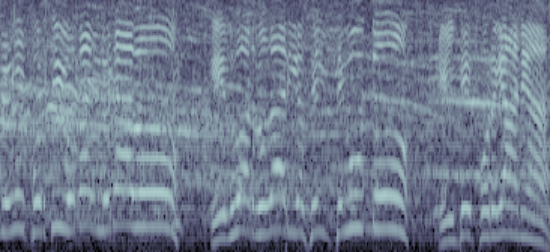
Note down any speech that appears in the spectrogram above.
De Deportivo Maldonado. Eduardo Darias el segundo. El Depor gana.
